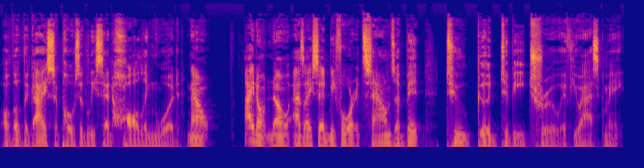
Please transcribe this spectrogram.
Although the guy supposedly said hauling wood. Now, I don't know. As I said before, it sounds a bit too good to be true, if you ask me.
